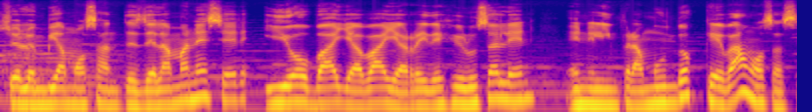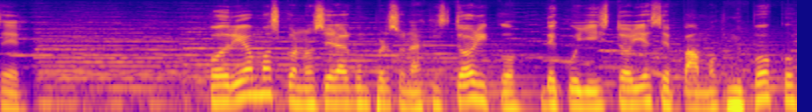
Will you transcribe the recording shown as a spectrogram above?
Se lo enviamos antes del amanecer y oh vaya vaya rey de Jerusalén en el inframundo ¿qué vamos a hacer podríamos conocer algún personaje histórico, de cuya historia sepamos muy poco.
